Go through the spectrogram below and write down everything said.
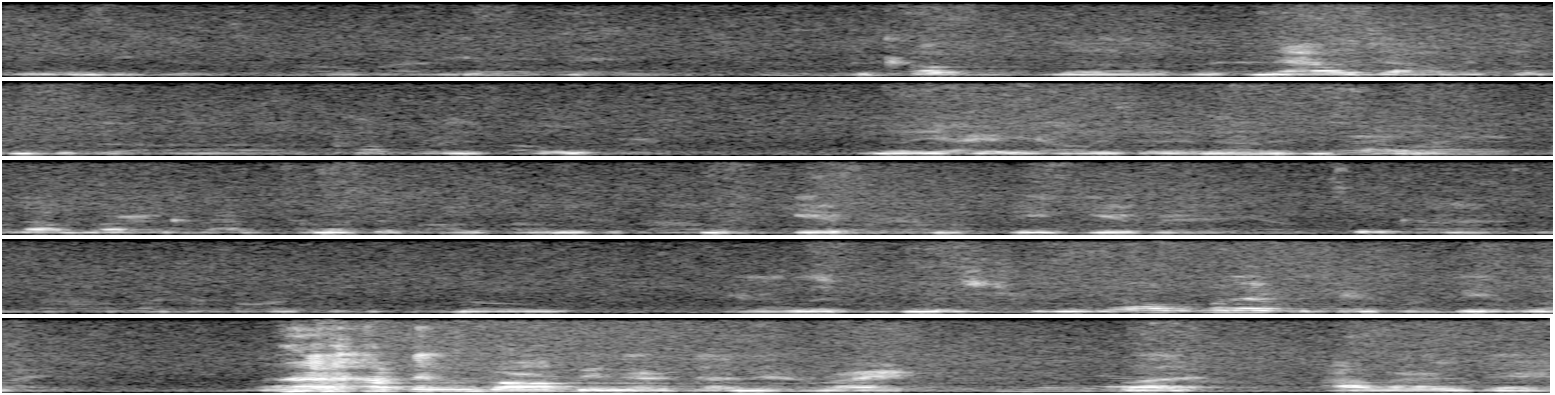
you won't be good to nobody else. The, cup, the, the analogy I always tell people, the uh, cupper is over. You know, you, you always say analogy. So what I've learned, because I tell myself all the time, because I'm a giver, I'm a big giver, and I'm too kind sometimes. I just want people to know, and I let people mistreat me, whatever the case may be. It's life. I think we've all been there, done that, right? But I learned that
